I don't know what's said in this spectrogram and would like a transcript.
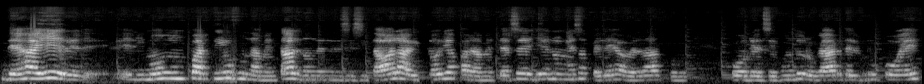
Deja ir el Limón un partido fundamental donde necesitaba la victoria para meterse de lleno en esa pelea, ¿verdad? Por el segundo lugar del grupo E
